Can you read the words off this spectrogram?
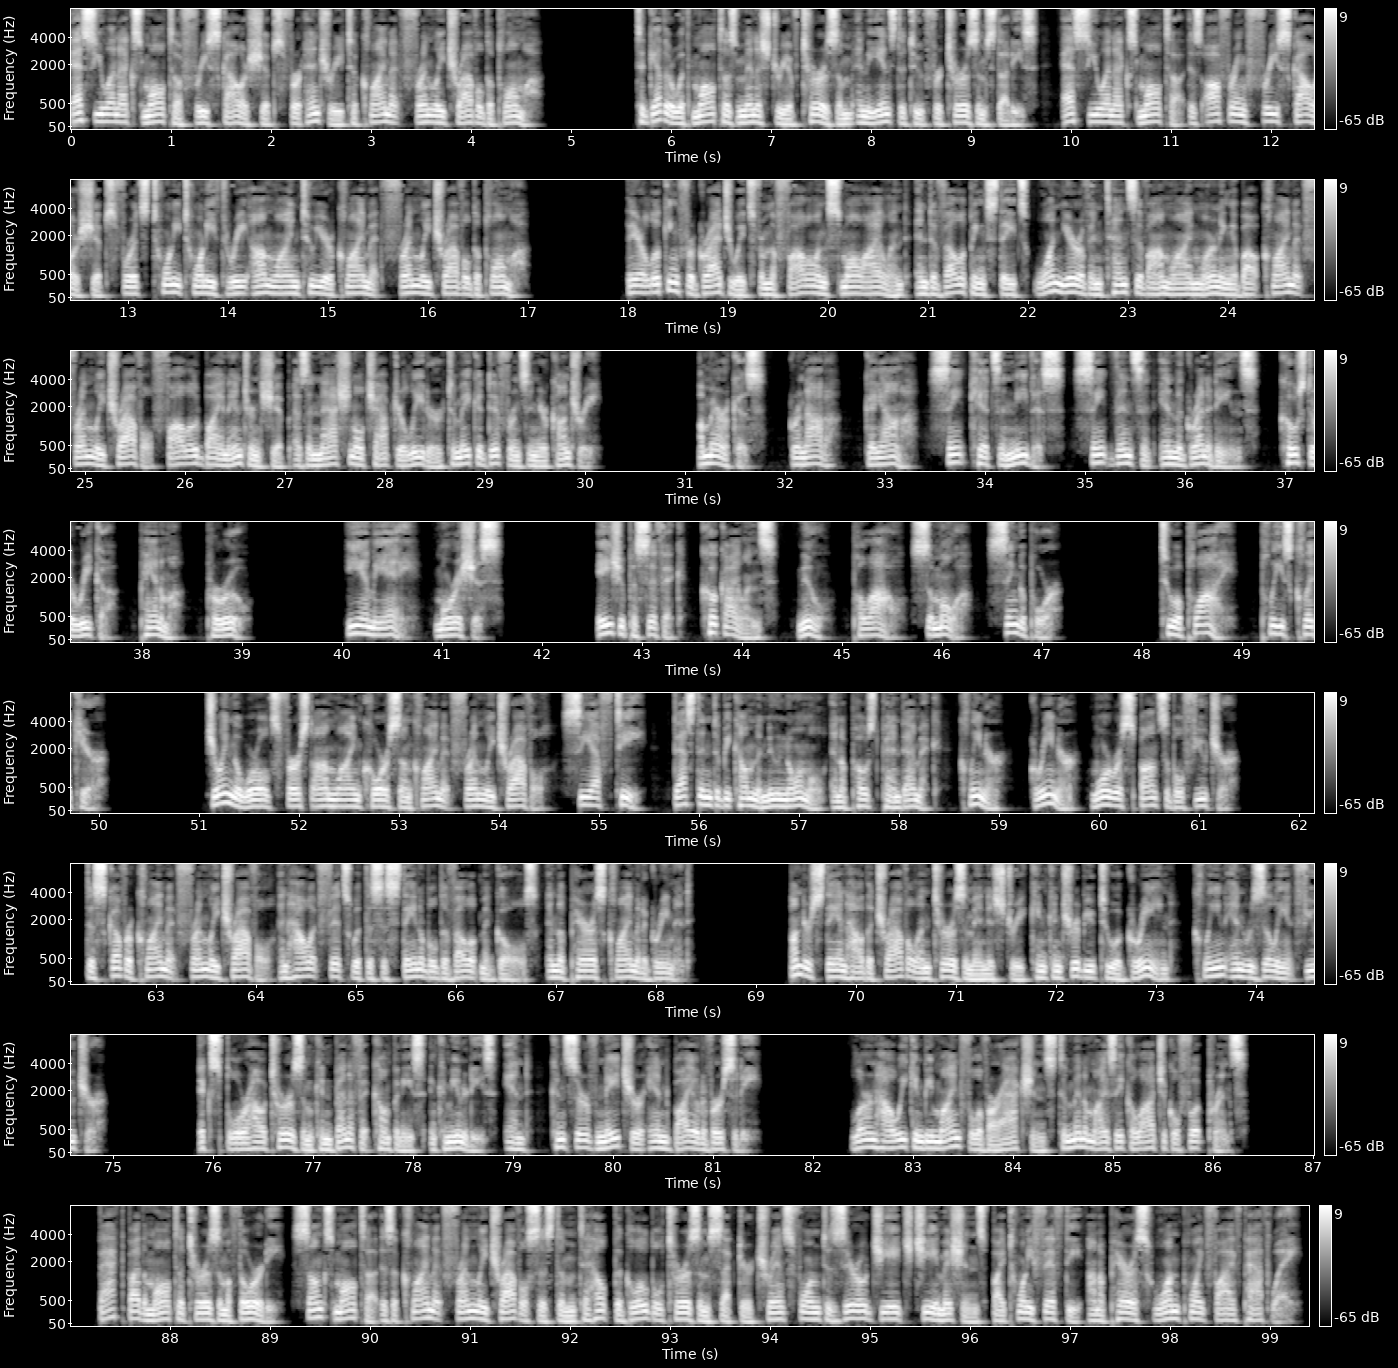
SUNX Malta free scholarships for entry to climate-friendly travel diploma. Together with Malta's Ministry of Tourism and the Institute for Tourism Studies, SUNX Malta is offering free scholarships for its 2023 online two-year climate-friendly travel diploma. They are looking for graduates from the following small island and developing states one year of intensive online learning about climate friendly travel, followed by an internship as a national chapter leader to make a difference in your country. Americas, Grenada, Guyana, St. Kitts and Nevis, St. Vincent and the Grenadines, Costa Rica, Panama, Peru. EMEA, Mauritius. Asia Pacific, Cook Islands, Niue, Palau, Samoa, Singapore, to apply, please click here. Join the world's first online course on climate friendly travel, CFT, destined to become the new normal in a post pandemic, cleaner, greener, more responsible future. Discover climate friendly travel and how it fits with the Sustainable Development Goals and the Paris Climate Agreement. Understand how the travel and tourism industry can contribute to a green, clean, and resilient future explore how tourism can benefit companies and communities, and conserve nature and biodiversity. Learn how we can be mindful of our actions to minimize ecological footprints. Backed by the Malta Tourism Authority, SUNx Malta is a climate-friendly travel system to help the global tourism sector transform to zero GHG emissions by 2050 on a Paris 1.5 pathway.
